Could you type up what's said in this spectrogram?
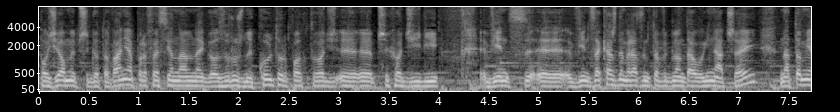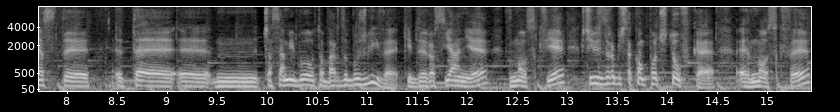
poziomy przygotowania profesjonalnego, z różnych kultur podchodzi, e, e, przychodzili, więc, e, więc za każdym razem to wyglądało inaczej. Natomiast e, te, e, czasami było to bardzo burzliwe, kiedy Rosjanie w Moskwie chcieli zrobić taką pocztówkę e, Moskwy,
